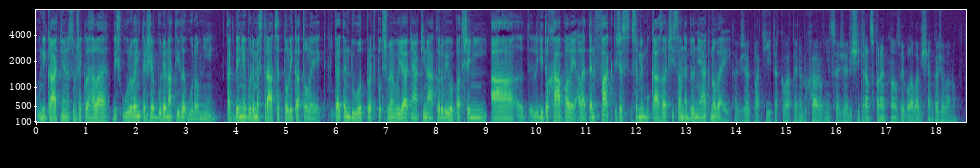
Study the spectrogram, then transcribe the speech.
unikátního, jsem řekl, hele, když úroveň trže bude na této úrovni, tak denně budeme ztrácet tolik a tolik. To je ten důvod, proč potřebujeme udělat nějaký nákladový opatření a lidi to chápali, ale ten fakt, že jsem jim ukázal čísla, nebyl nějak nový. Takže platí taková ta jednoduchá rovnice, že vyšší transparentnost vyvolává vyšší angažovanost?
